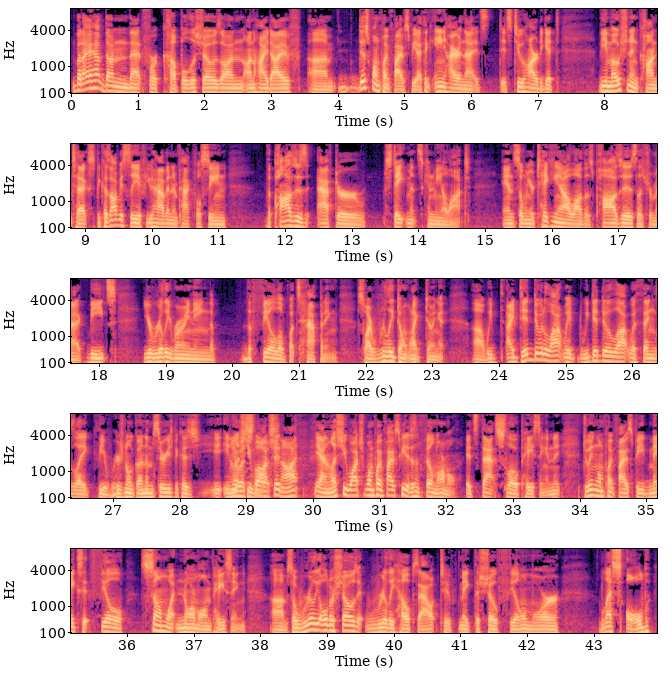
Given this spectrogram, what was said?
But I have done that for a couple of shows on on HIDIVE. Um, just 1.5 speed. I think any higher than that, it's it's too hard to get the emotion and context. Because obviously, if you have an impactful scene, the pauses after statements can mean a lot. And so when you're taking out a lot of those pauses, those dramatic beats, you're really ruining the the feel of what's happening. So I really don't like doing it. Uh, we I did do it a lot. We we did do a lot with things like the original Gundam series because y- unless you watch it, snot. yeah, unless you watch 1.5 speed, it doesn't feel normal. It's that slow pacing, and it, doing 1.5 speed makes it feel somewhat normal in pacing. Um, so really older shows, it really helps out to make the show feel more less old.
